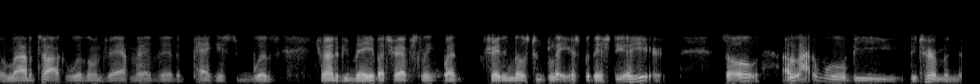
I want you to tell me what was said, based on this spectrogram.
A lot of talk was on draft night that the package was trying to be made by Travis Schlenk by trading those two players, but they're still here. So a lot will be determined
